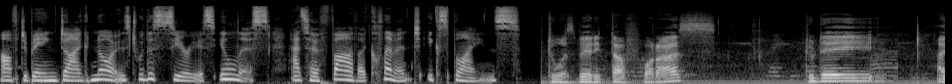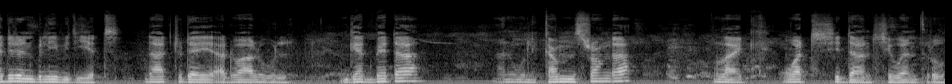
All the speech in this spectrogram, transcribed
after being diagnosed with a serious illness, as her father Clement explains. It was very tough for us Today, I didn't believe it yet that today Adwal will get better and will come stronger like what she done she went through.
